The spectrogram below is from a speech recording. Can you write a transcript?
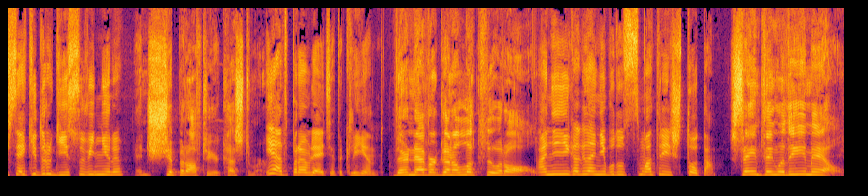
всякие другие сувениры. and ship it off to your customer. И отправляйте это клиенту. They're never to look through it all. Они никогда не будут смотреть, что там. Same thing with email.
